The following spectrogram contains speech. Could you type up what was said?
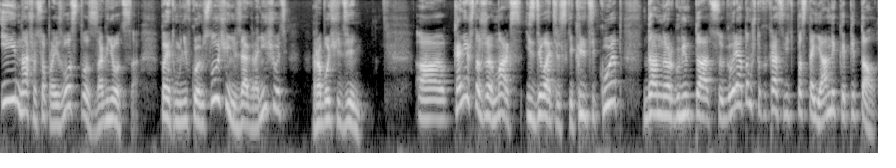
и наше все производство загнется. Поэтому ни в коем случае нельзя ограничивать рабочий день. А, конечно же, Маркс издевательски критикует данную аргументацию, говоря о том, что как раз ведь постоянный капитал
